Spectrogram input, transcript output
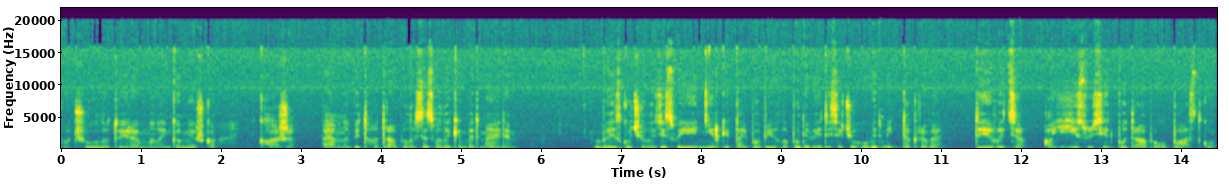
Почула той рев маленька мишка і каже, певно, біда трапилася з великим ведмедем. Вискочила зі своєї нірки та й побігла подивитися, чого ведмідь так реве. Дивиться, а її сусід потрапив у пастку.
